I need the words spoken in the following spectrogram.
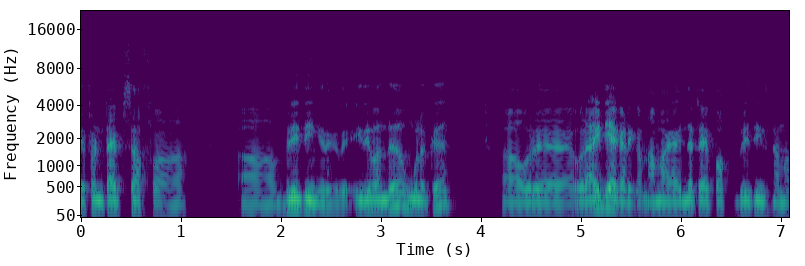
டிஃப்ரெண்ட் டைப்ஸ் ஆஃப் ப்ரீத்திங் இருக்குது. இது வந்து உங்களுக்கு ஒரு ஒரு ஐடியா கிடைக்கும். நம்ம எந்த டைப் ஆஃப் பிரீத்திங்ஸ் நம்ம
